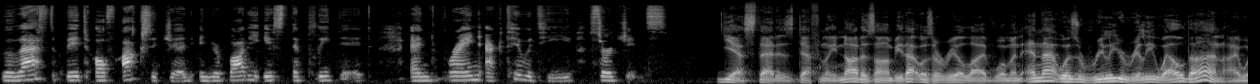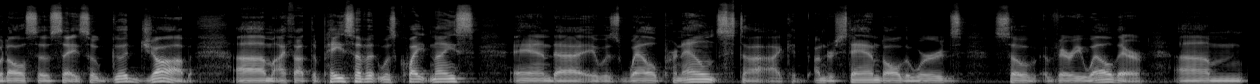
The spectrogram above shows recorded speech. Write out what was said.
the last bit of oxygen in your body is depleted, and brain activity surges. Yes, that is definitely not a zombie. That was a real live woman, and that was really, really well done, I would also say. So good job. Um, I thought the pace of it was quite nice and uh, it was well pronounced. Uh, I could understand all the words so very well there. Um,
